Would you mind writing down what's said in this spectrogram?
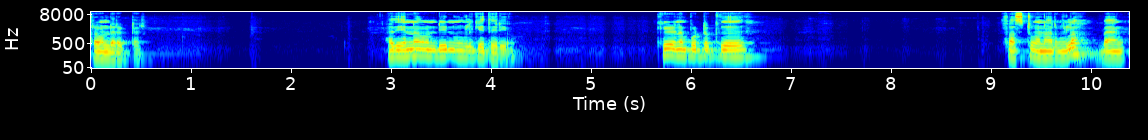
க்ரௌன் டைரக்டர். அது என்ன வண்டின்னு உங்களுக்கே தெரியும். கீழே என்ன போட்டிருக்கு? ஃபஸ்ட் ஓனருங்களா பேங்க்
